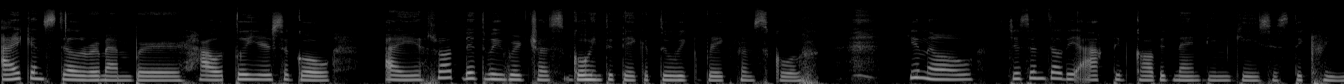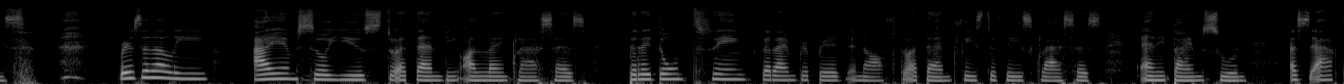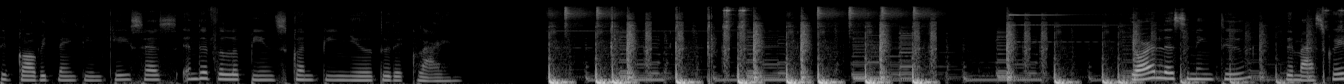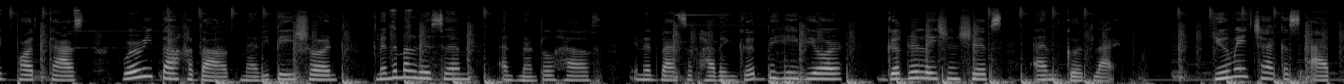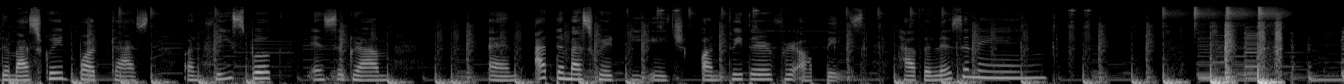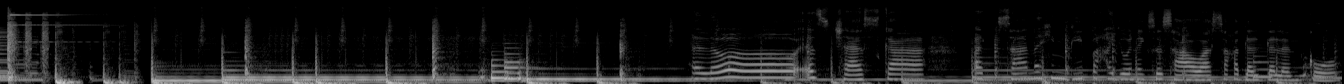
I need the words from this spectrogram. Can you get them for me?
I can still remember how two years ago I thought that we were just going to take a two week break from school. you know, just until the active COVID 19 cases decrease. Personally, I am so used to attending online classes that I don't think that I'm prepared enough to attend face to face classes anytime soon as the active COVID 19 cases in the Philippines continue to decline. You're listening to the Masquerade Podcast, where we talk about meditation, minimalism, and mental health in advance of having good behavior, good relationships, and good life. You may check us at the Masquerade Podcast on Facebook, Instagram, and at the Masquerade PH on Twitter for updates. Happy listening! Hello! It's Cheska at sana hindi pa kayo nagsasawa sa kadaldalan ko.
